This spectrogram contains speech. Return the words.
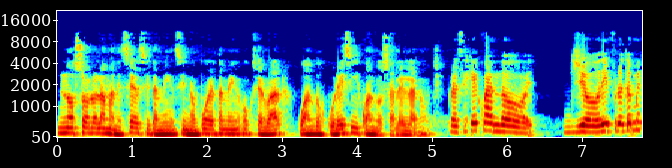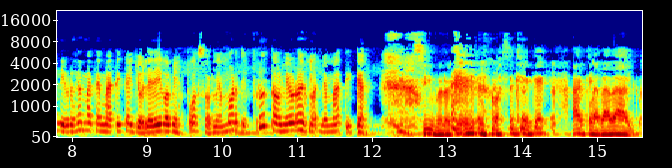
no solo el amanecer, sino también, sino poder también observar cuando oscurece y cuando sale la noche. Por eso es que cuando yo disfruto mis libros de matemáticas, yo le digo a mi esposo, mi amor, disfruta un libro de matemáticas. Sí, pero es que, que que aclarar algo.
